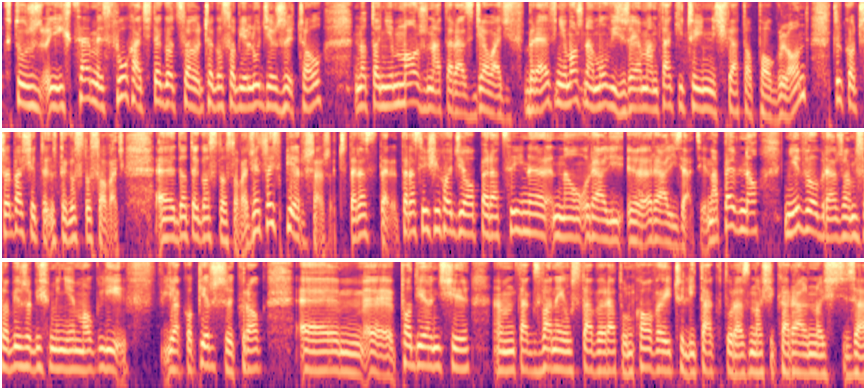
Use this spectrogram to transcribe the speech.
którzy i chcemy słuchać tego, co, czego sobie ludzie życzą, no to nie można teraz działać wbrew, nie można mówić, że ja mam takie taki czy inny światopogląd, tylko trzeba się te, tego stosować, e, do tego stosować. Więc to jest pierwsza rzecz. Teraz, te, teraz jeśli chodzi o operacyjną reali, e, realizację. Na pewno nie wyobrażam sobie, żebyśmy nie mogli w, jako pierwszy krok em, e, podjąć em, tak zwanej ustawy ratunkowej, czyli ta, która znosi karalność za,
